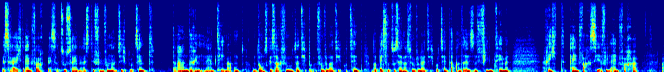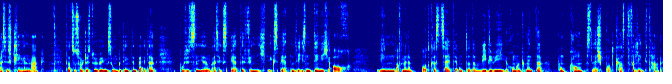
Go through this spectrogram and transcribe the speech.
Es reicht einfach, besser zu sein als die 95 Prozent der anderen in einem Thema. Und unter uns gesagt, 95 Prozent oder besser zu sein als 95 Prozent der anderen ist in vielen Themen recht einfach, sehr viel einfacher, als es klingen mag. Dazu solltest du übrigens unbedingt den Beitrag Positionierung als Experte für Nicht-Experten lesen, den ich auch in, auf meiner Podcast-Seite unter der www.romangmenta.com slash podcast verlinkt habe.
